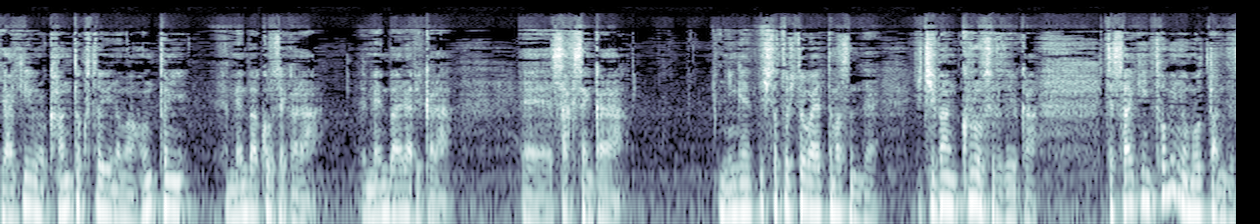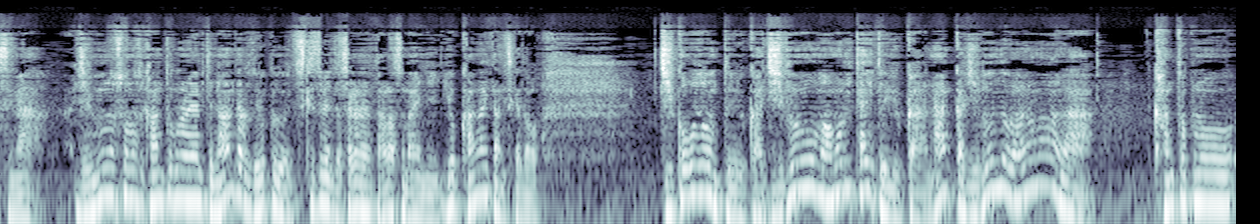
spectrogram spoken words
野球部の監督というのは本当にメンバー構成からメンバー選びから、えー作戦から人間人と人がやってますんで一番苦労するというかじゃあ最近富に思ったんですが自分のその監督の悩みって何だろうとよく突き詰めて坂田さんと話す前によく考えたんですけど自己保存というか自分を守りたいというかなんか自分のわがままが監督の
